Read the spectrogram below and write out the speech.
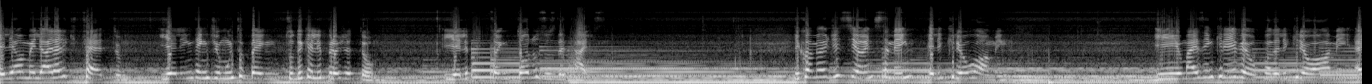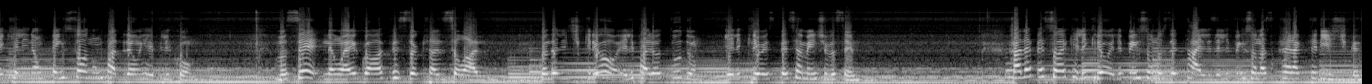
Ele é o melhor arquiteto e ele entende muito bem tudo que ele projetou. E ele pensou em todos os detalhes. E como eu disse antes também, ele criou o homem. E o mais incrível quando ele criou o homem é que ele não pensou num padrão e replicou. Você não é igual a pessoa que está do seu lado. Quando ele te criou, ele parou tudo e ele criou especialmente você. Cada pessoa que ele criou, ele pensou nos detalhes, ele pensou nas características.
